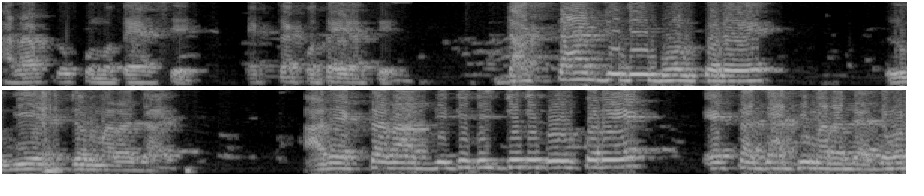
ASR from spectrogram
খারাপ লোক ক্ষমতায় আসে, একটা কথাই আছে, ডাক্তার যদি ভুল করে, রুগী একজন মারা যায়। আর একটা রাজনীতিবিদ যদি ভুল করে, একটা জাতি মারা যায়। যেমন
